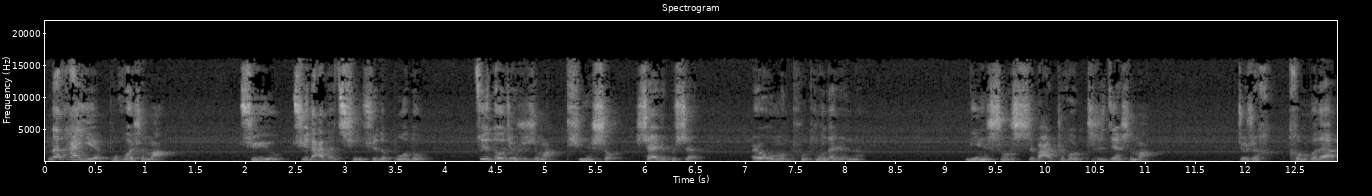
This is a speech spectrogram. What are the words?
那他也不会什么去有巨大的情绪的波动，最多就是什么停手，是不是？而我们普通的人呢，连输十把之后直接什么？就是恨不得，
